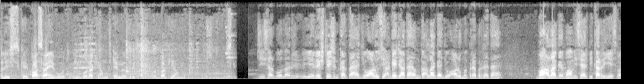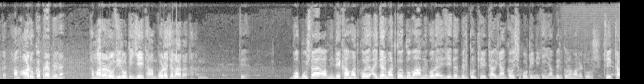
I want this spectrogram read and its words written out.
पुलिस के पास आए वो तो उन्होंने बोला कि हम उस टाइम में उधर ही थे और बाकी हम जी सर बोला ये रजिस्ट्रेशन करता है जो आड़ू से आगे जाता है उनका अलग है जो आड़ू में प्रेफर रहता है वहाँ अलग है वहाँ भी सेल्फी कर रही है इस वक्त। हम आड़ू का प्रेफर है हमारा रोजी रोटी यही था, हम घोड़ा चला रहा था। वो पूछता है, आपने देखा मत कोई, इधर मत कोई घुमा? हमने बोला, ये इधर बिल्कुल ठीक ठाक, यहाँ कोई सिक्योरिटी नहीं थी, यहाँ बिल्कुल हमारा टूर ठीक ठाक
